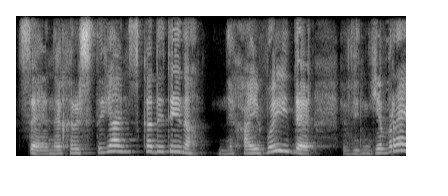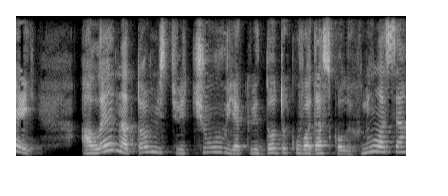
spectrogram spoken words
Це не християнська дитина, нехай вийде, він єврей. Але натомість відчув, як від дотику вода сколихнулася,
